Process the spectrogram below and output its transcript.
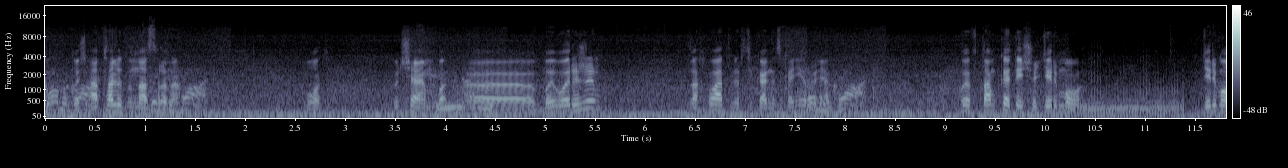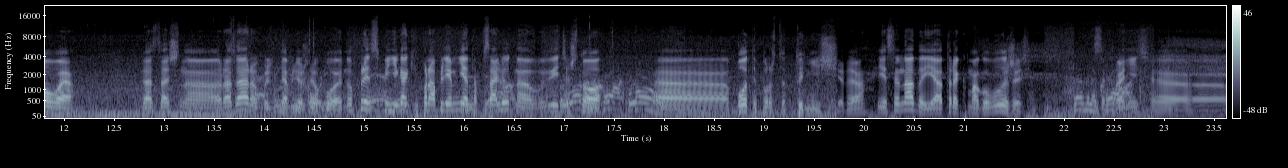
ну, то есть абсолютно насрано. Вот. Включаем бо э, боевой режим. Захват, вертикальное сканирование. Ой, в это еще дерьмо. Дерьмовая достаточно радара для ближнего боя. Ну, в принципе, никаких проблем нет абсолютно. Вы видите, что э, боты просто днище, да? Если надо, я трек могу выложить, сохранить, э,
